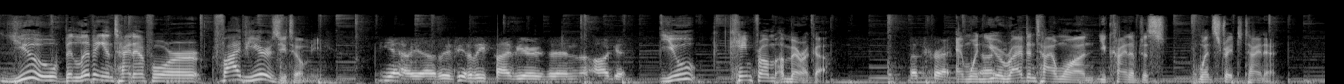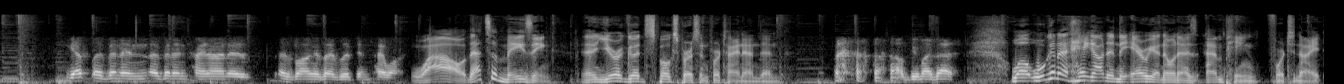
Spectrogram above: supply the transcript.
you've been living in Tainan for five years, you told me. Yeah, yeah. It'll be, five years in August. You came from America. That's correct. And when Uh, you arrived in Taiwan, you kind of just went straight to Tainan. Yep, I've been in I've been in Tainan as as long as I've lived in Taiwan. Wow, that's amazing. And you're a good spokesperson for Tainan then. I'll do my best. Well, we're going to hang out in the area known as Anping for tonight.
